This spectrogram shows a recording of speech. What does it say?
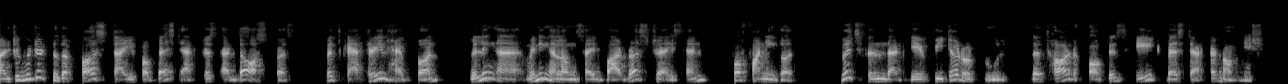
contributed to the first tie for Best Actress at the Oscars, with Katharine Hepburn winning, uh, winning alongside Barbra Streisand for Funny Girl, which film that gave Peter O'Toole the third of his eight Best Actor nominations.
